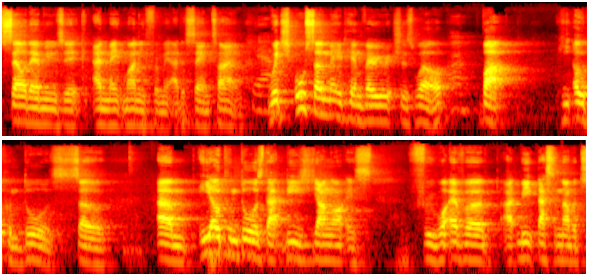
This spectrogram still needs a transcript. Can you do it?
sell their music and make money from it at the same time, Yeah. which also made him very rich as well. But he opened doors. So um, he opened doors that these young artists, through whatever, uh, we, that's another t-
